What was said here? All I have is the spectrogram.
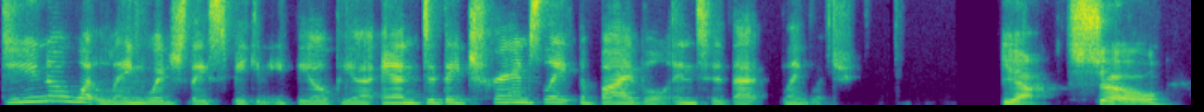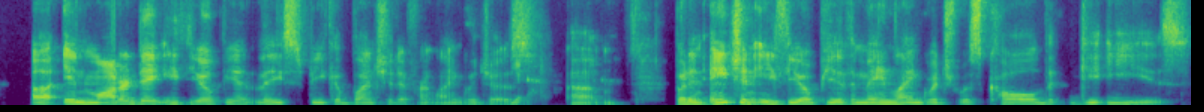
Do you know what language they speak in Ethiopia? And did they translate the Bible into that language? Yeah. So uh, in modern day Ethiopia, they speak a bunch of different languages. Yeah. Um, but in ancient Ethiopia, the main language was called Ge'ez.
